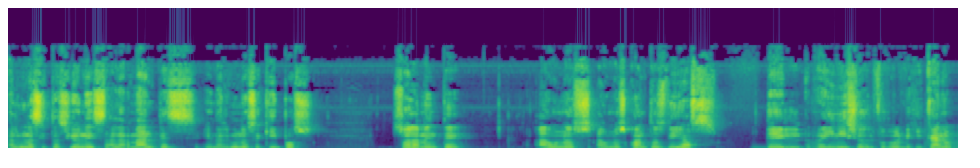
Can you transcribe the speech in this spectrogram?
algunas situaciones alarmantes en algunos equipos, solamente a unos, a unos cuantos días del reinicio del fútbol mexicano.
